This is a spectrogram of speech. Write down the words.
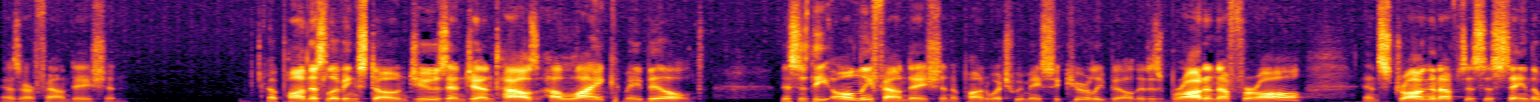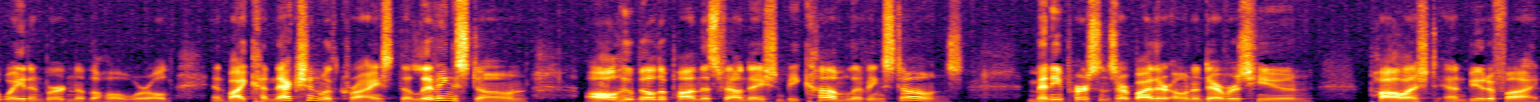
as our foundation. Upon this living stone, Jews and Gentiles alike may build. This is the only foundation upon which we may securely build. It is broad enough for all and strong enough to sustain the weight and burden of the whole world. And by connection with Christ, the living stone, all who build upon this foundation become living stones. Many persons are by their own endeavors hewn, polished, and beautified.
